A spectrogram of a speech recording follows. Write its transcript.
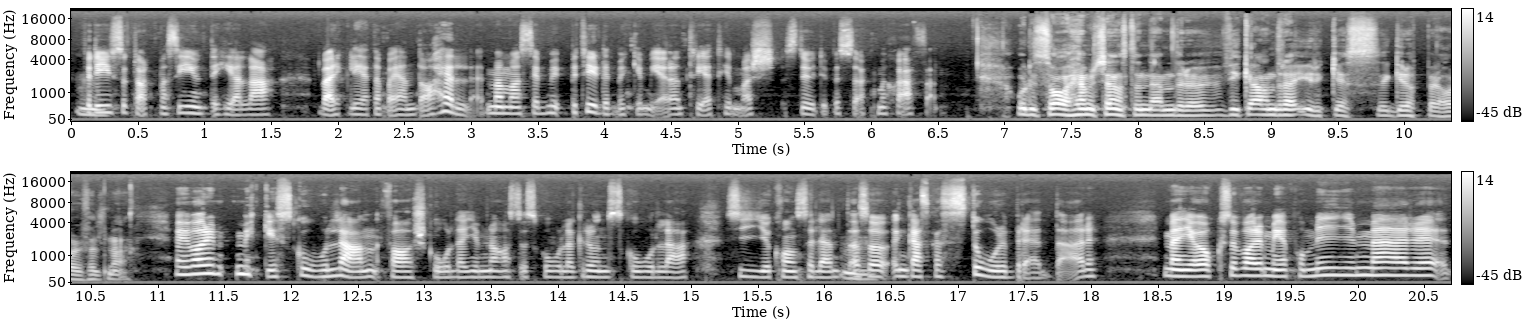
För mm. det är ju såklart, man ser ju inte hela verkligheten på en dag heller. Men man ser betydligt mycket mer än tre timmars studiebesök med chefen. Och du sa hemtjänsten nämnde du. Vilka andra yrkesgrupper har du följt med? Jag har varit mycket i skolan, förskola, gymnasieskola, grundskola, syokonsulent, mm. alltså en ganska stor bredd där. Men jag har också varit med på mimer,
